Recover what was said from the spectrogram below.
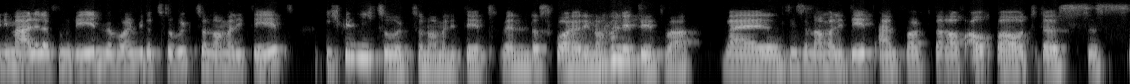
wenn immer alle davon reden, wir wollen wieder zurück zur Normalität. Ich will nicht zurück zur Normalität, wenn das vorher die Normalität war, weil diese Normalität einfach darauf aufbaut, dass es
